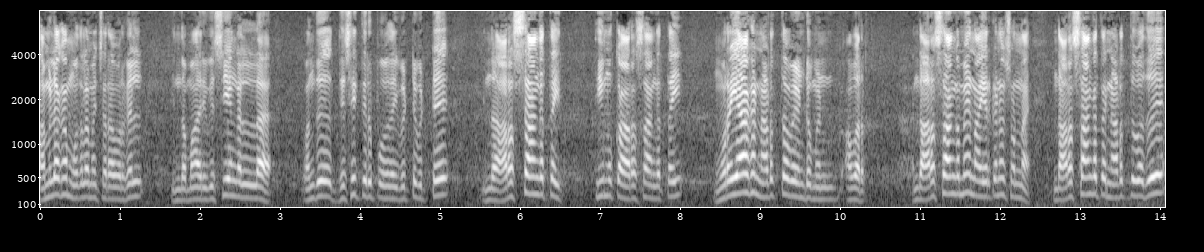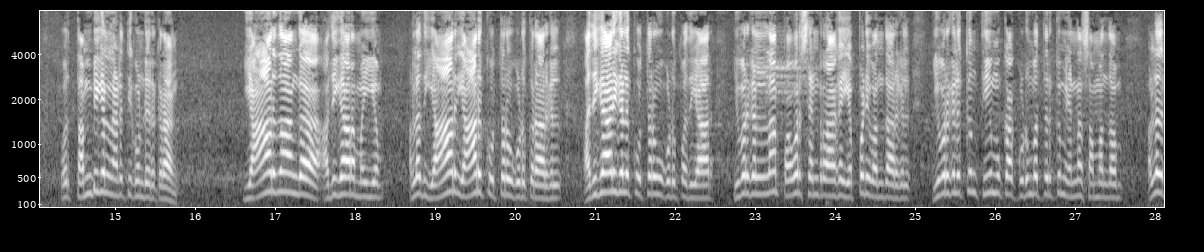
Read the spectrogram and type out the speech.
தமிழக முதலமைச்சர் அவர்கள் இந்த மாதிரி விஷயங்களில் வந்து திசை திருப்புவதை விட்டுவிட்டு இந்த அரசாங்கத்தை திமுக அரசாங்கத்தை முறையாக நடத்த வேண்டும் என் அவர். இந்த அரசாங்கமே நான் ஏற்கனவே சொன்னேன். இந்த அரசாங்கத்தை நடத்துவது ஒரு தம்பிகள் நடத்தி கொண்டு இருக்கிறாங்க யார் தான் அங்கே அதிகார மையம் அல்லது யார் யாருக்கு உத்தரவு கொடுக்கிறார்கள்? அதிகாரிகளுக்கு உத்தரவு கொடுப்பது யார்? இவர்களெல்லாம் பவர் சென்டராக எப்படி வந்தார்கள்? இவர்களுக்கும் திமுக குடும்பத்திற்கும் என்ன சம்பந்தம்? அல்லது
